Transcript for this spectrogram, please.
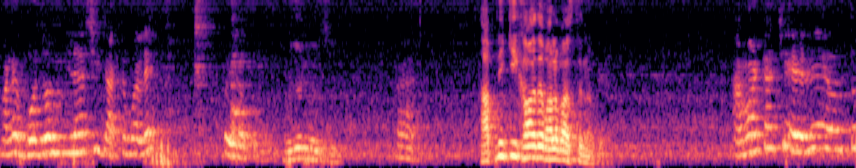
মানে ভোজন বিলাসী যাকে বলে ওই রকম। বুঝলেন বলছি হ্যাঁ। আপনি কি খাওয়াতে ভালোবাসতেন ওকে? আমার কাছে এলে ও তো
